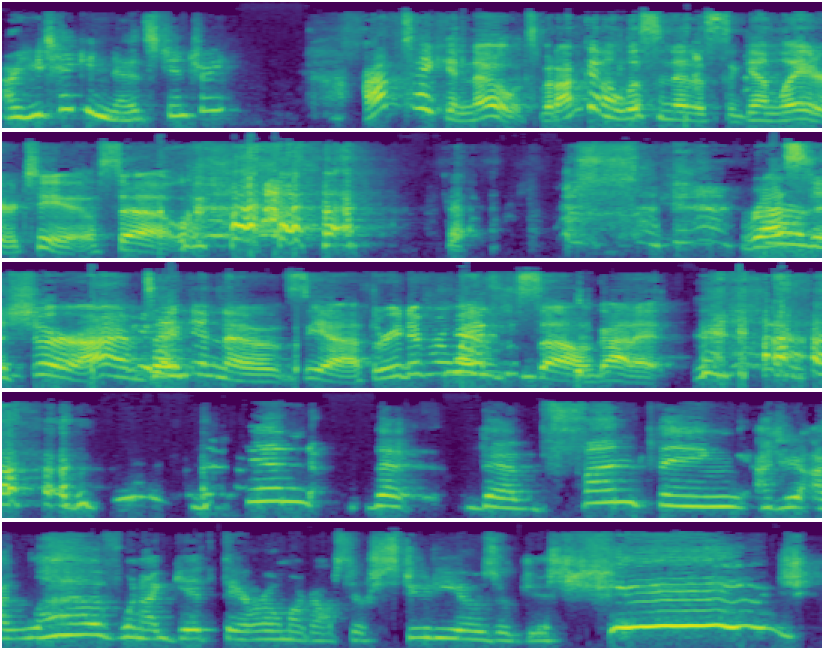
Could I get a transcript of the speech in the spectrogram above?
are you taking notes, Gentry? I'm taking notes, but I'm going to listen to this again later too. So rest um, assured, I am taking notes. Yeah, three different ways to sell. Got it. then the the fun thing I, I love when I get there. Oh my gosh, their studios are just huge.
